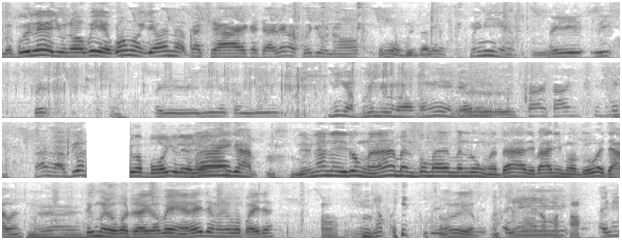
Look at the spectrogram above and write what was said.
มือปืนเล่อยู่นอกเวียกว่ามันย้อนอะกระชายกระชายเล่นมาปืนอยู่นอกเป็นอย่างปืนตะเล่ไม่มีอะไอ้นี่เป็ดไอ้นี่ตังนี้นี่กับปืนอยู่นอกตรงนี้เดี๋ยวนี้ใช่ใช่นี่นั่นเราเตือนกับโบยอยู่เลยไม่ครับเดี๋ยวนั้นในตรงหมามันพวกมันมันลงมาตาที่บ้านนี่หมอบตัวว่าเจ้ามันถึงไม่รู้ก็ใจก็แบ่งอะไรแต่ไม่รู้ก็ไปเด้อยับอิดเอาเลยครับไอ้นี่ไอ้นี่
